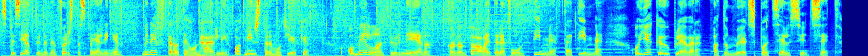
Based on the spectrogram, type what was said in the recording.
speciellt under den första spelningen, men efteråt är hon härlig, åtminstone mot Jöke. Och mellan turnéerna kan han tala i telefon timme efter timme och Jöke upplever att de möts på ett sällsynt sätt.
